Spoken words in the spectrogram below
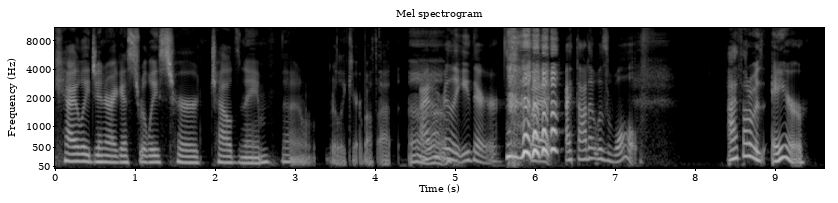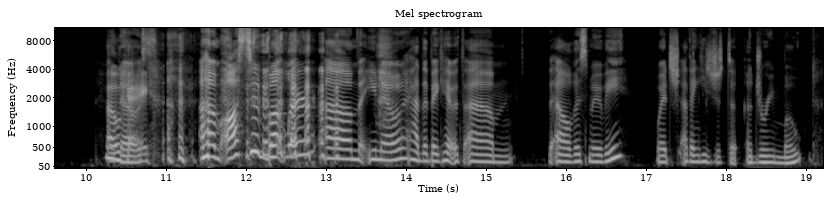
Kylie Jenner, I guess, released her child's name. I don't really care about that. i don't Uh, really either but i thought it was wolf I thought it was Aire. Who okay knows? Um, Austin Butler, um, you know, had the big hit with um the Elvis movie, which I think he's just a, a dream moat.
